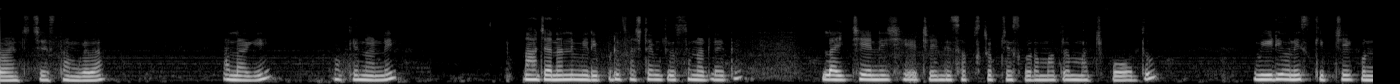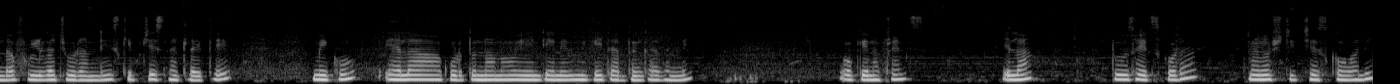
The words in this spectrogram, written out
జాయింట్స్ చేస్తాం కదా. అలాగే. ఓకేనండి. నా ఛానల్ని మీరు ఇప్పుడు ఫస్ట్ టైం చూస్తున్నట్లయితే లైక్ చేయండి షేర్ చేయండి సబ్స్క్రైబ్ చేసుకోవడం మాత్రం మర్చిపోవద్దు. వీడియోని స్కిప్ చేయకుండా ఫుల్గా చూడండి. స్కిప్ చేసినట్లయితే మీకు ఎలా కుడుతున్నానో ఏంటి అనేది మీకైతే అర్థం కాదండి. ఓకేనా ఫ్రెండ్స్? ఇలా టూ సైడ్స్ కూడా మనం స్టిచ్ చేసుకోవాలి.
